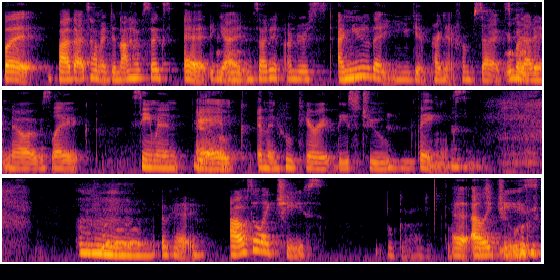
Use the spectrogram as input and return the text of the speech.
But by that time, I did not have sex ed yet, and so I didn't understand. I knew that you get pregnant from sex, but I didn't know it was like semen, Yeah. egg, and then who carried these 2 things. Mm, okay. I also like cheese. Oh God. Uh, I like cheese.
